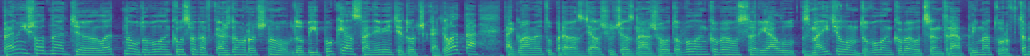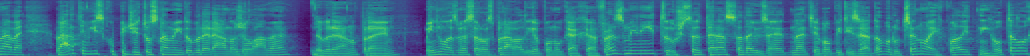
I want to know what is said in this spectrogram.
Premýšľať nad e, letnou dovolenkou sa dá v každom ročnom období. Pokiaľ sa neviete dočkať leta, tak máme tu pre vás ďalšiu časť nášho dovolenkového seriálu s majiteľom dovolenkového centra Primatúr v Trnave. Martin Vyskupič, že tu s nami dobré ráno želáme. Dobré ráno, prajem. Minule sme sa rozprávali o ponukách First Minute, už teraz sa dajú zajednať pobyty za dobrú cenu aj v kvalitných hoteloch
